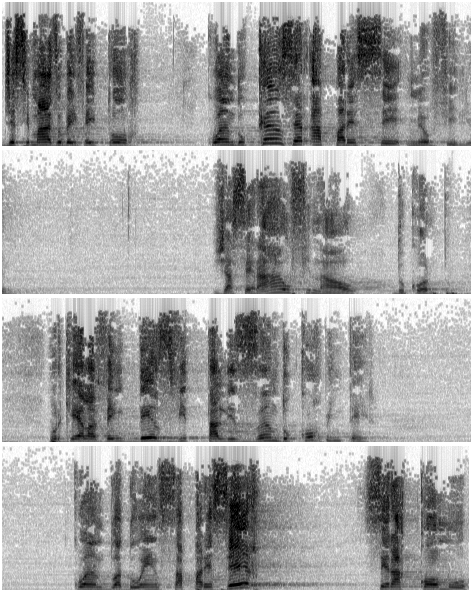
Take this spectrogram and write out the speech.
Disse mais o benfeitor: quando o câncer aparecer, meu filho, já será o final do corpo, porque ela vem desvitalizando o corpo inteiro. Quando a doença aparecer, será como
